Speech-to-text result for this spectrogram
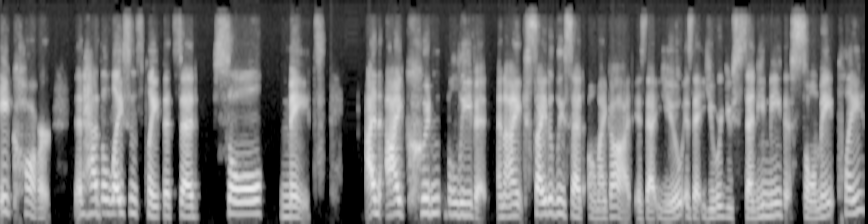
a car that had the license plate that said soul mate. And I couldn't believe it. And I excitedly said, Oh my God, is that you? Is that you? Are you sending me this soulmate plate?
